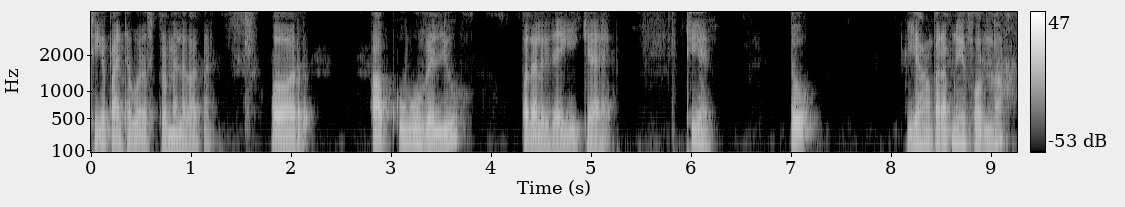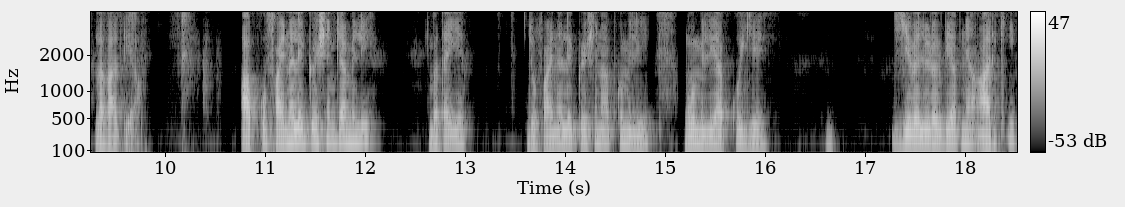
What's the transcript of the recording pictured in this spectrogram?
ठीक है? पाइथागोरस प्रमेय लगाकर। और आपको वो वैल्यू पता लग जाएगी क्या है, ठीक है? तो यहाँ पर आपने ये फॉर्मूला लगा दिया। आपको फाइनल इक्वेशन क्या मिली? बताइए। जो फाइनल इक्वेशन आपको मिली, वो मिली आपको ये। ये वैल्यू रख दिया आपने आर की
